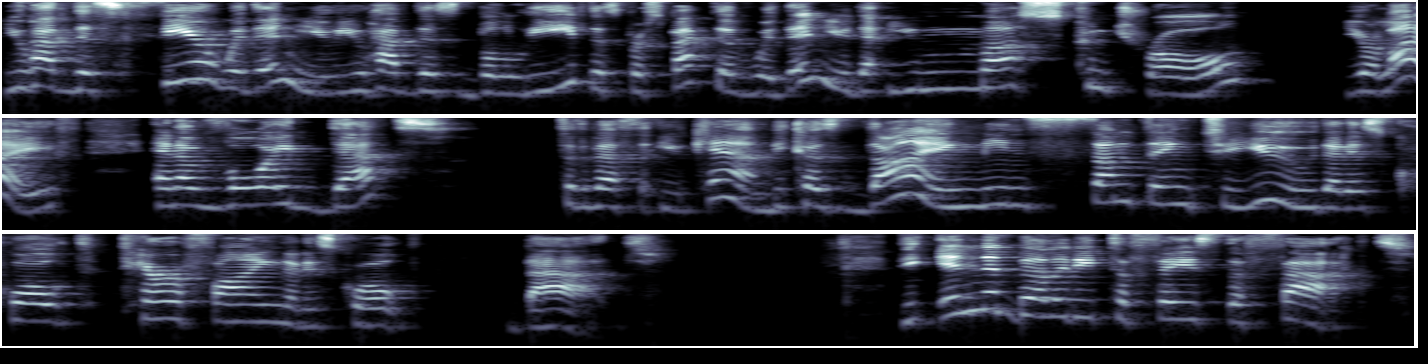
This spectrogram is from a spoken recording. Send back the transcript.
You have this fear within you, you have this belief, this perspective within you that you must control your life and avoid deaths to the best that you can because dying means something to you that is, quote, terrifying, that is, quote, bad. The inability to face the fact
